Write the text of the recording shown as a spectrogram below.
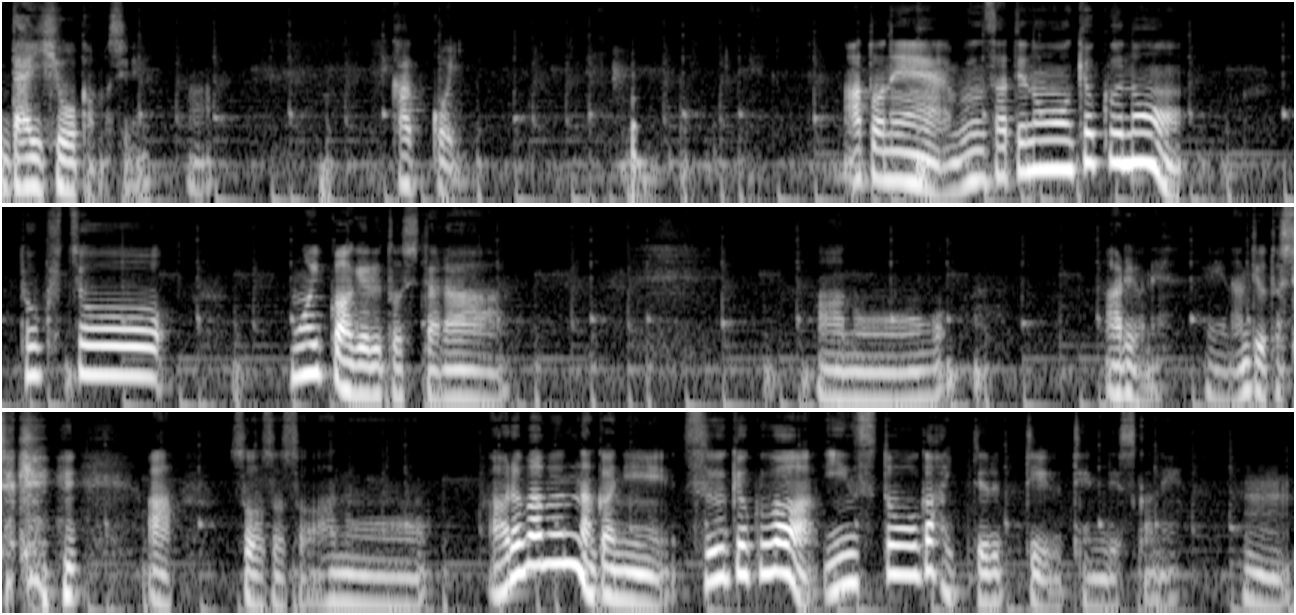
代表かもしれん。うん、かっこいい。あとね、分査ての曲の特徴、もう一個挙げるとしたら、あのー、あれよね、えー、なんて言うとしたっけ？あ、そうそうそう、あのー、アルバムの中に数曲はインストが入ってるっていう点ですかね。うん。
